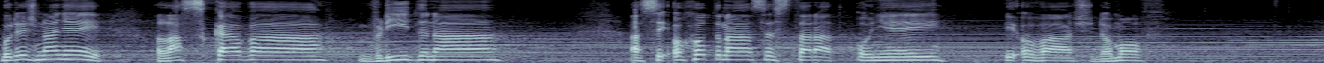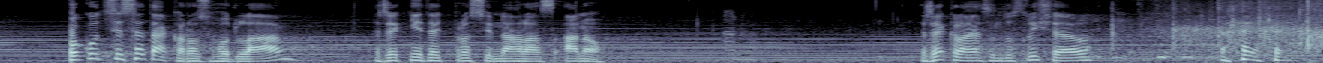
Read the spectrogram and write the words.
budeš na něj laskavá, vlídná a jsi ochotná se starat o něj i o váš domov. Pokud si se tak rozhodla, řekni teď prosím nahlas ano. Ano. Řekla, já jsem to slyšel.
